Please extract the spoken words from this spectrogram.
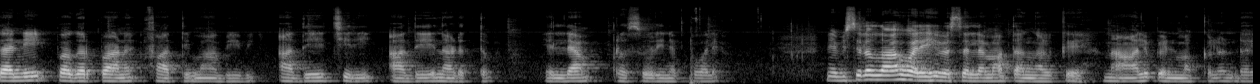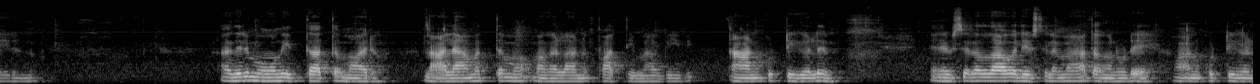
തനി പകർപ്പാണ് ഫാത്തിമ ബീബി. അതേ ചിരി അതേ നടത്തും എല്ലാം റസൂലിനെ പോലെ. നബി സല്ലല്ലാഹു അലൈഹി വസല്ലമ തങ്ങൾക്ക് നാല് പെൺമക്കളുണ്ടായിരുന്നു. അതിൽ മൂന്ന് ഇത്താത്തമാരും നാലാമത്തെ മകളാണ് ഫാത്തിമ ബീവി. ആൺകുട്ടികൾ നബി സല്ലല്ലാഹു അലൈഹി വസല്ലമ തങ്ങളുടെ ആൺകുട്ടികൾ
